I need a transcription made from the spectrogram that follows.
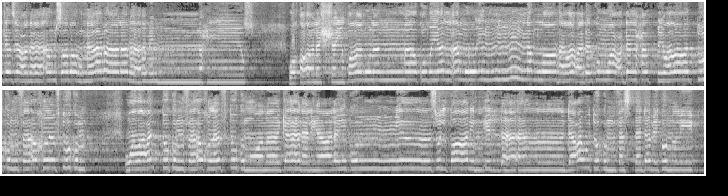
أجزعنا أم صبرنا ما لنا من محيص. وقال الشيطان لما قضي الأمر إن الله وعدكم وعد الحق ووعدتكم فأخلفتكم ووعدتكم فأخلفتكم وما كان لي عليكم من سلطان إلا أن دعوتكم فاستجبتم لي.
